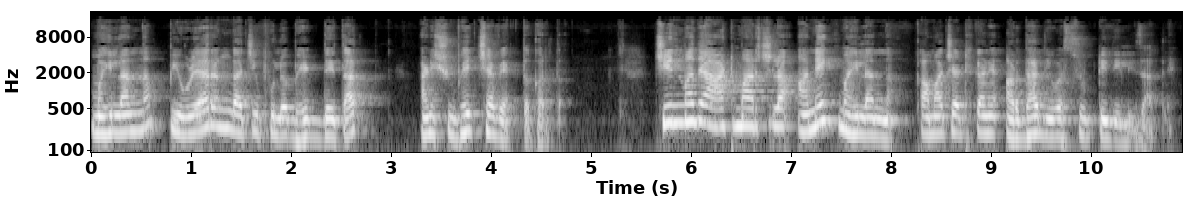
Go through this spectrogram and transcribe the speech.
महिलांना पिवळ्या रंगाची फुलं भेट देतात आणि शुभेच्छा व्यक्त करतात. चीनमध्ये आठ मार्चला अनेक महिलांना कामाच्या ठिकाणी अर्धा दिवस सुट्टी दिली जाते.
